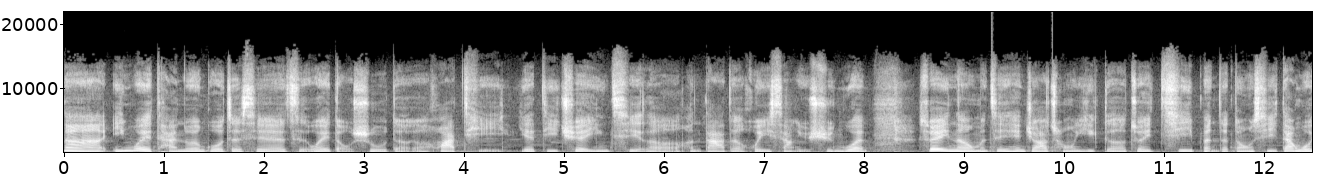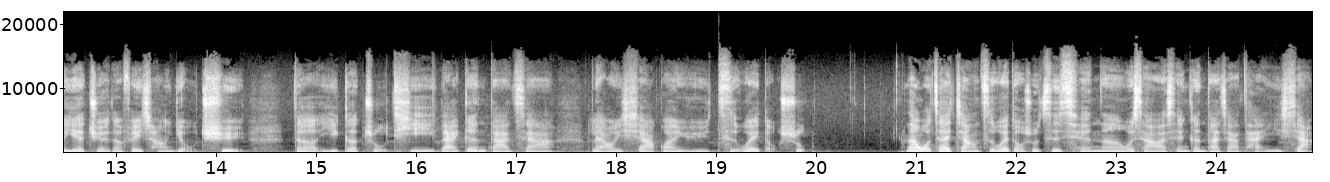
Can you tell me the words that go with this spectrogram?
那因为谈论过这些紫微斗数的话题，也的确引起了很大的回响与询问，所以呢，我们今天就要从一个最基本的东西，但我也觉得非常有趣的一个主题，来跟大家聊一下关于紫微斗数。那我在讲紫微斗数之前呢，我想要先跟大家谈一下，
